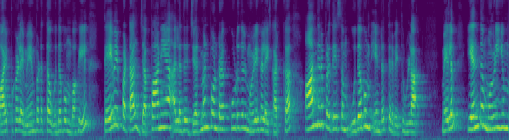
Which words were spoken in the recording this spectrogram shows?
வாய்ப்புகளை மேம்படுத்த உதவும் வகையில் தேவைப்பட்டால் ஜப்பானிய அல்லது ஜெர்மன் போன்ற கூடுதல் மொழிகளை கற்க ஆந்திர பிரதேசம் உதவும் என்று தெரிவித்துள்ளார். மேலும் எந்த மொழியும்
